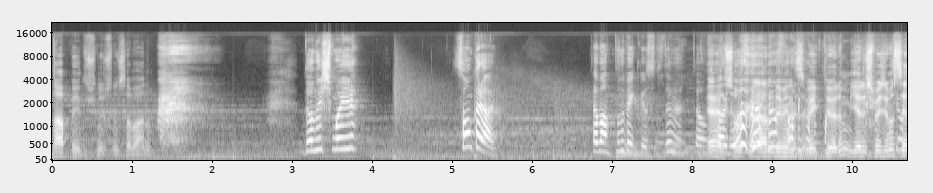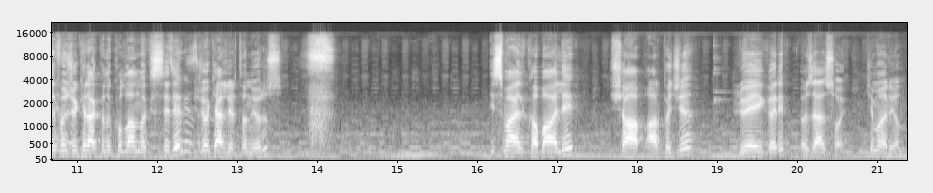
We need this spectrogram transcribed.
Ne yapmayı düşünüyorsunuz Sabah Hanım? Danışmayı. Son karar. Tamam, bunu bekliyorsunuz değil mi? Tamam, Evet pardon. son kararını demenizi bekliyorum. Yarışmacımız telefon özür joker hakkını kullanmak istedi. Jokerleri tanıyoruz. İsmail Kabali, Şahap Arpacı, Lüey Garip Özelsoy. Kimi arayalım?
